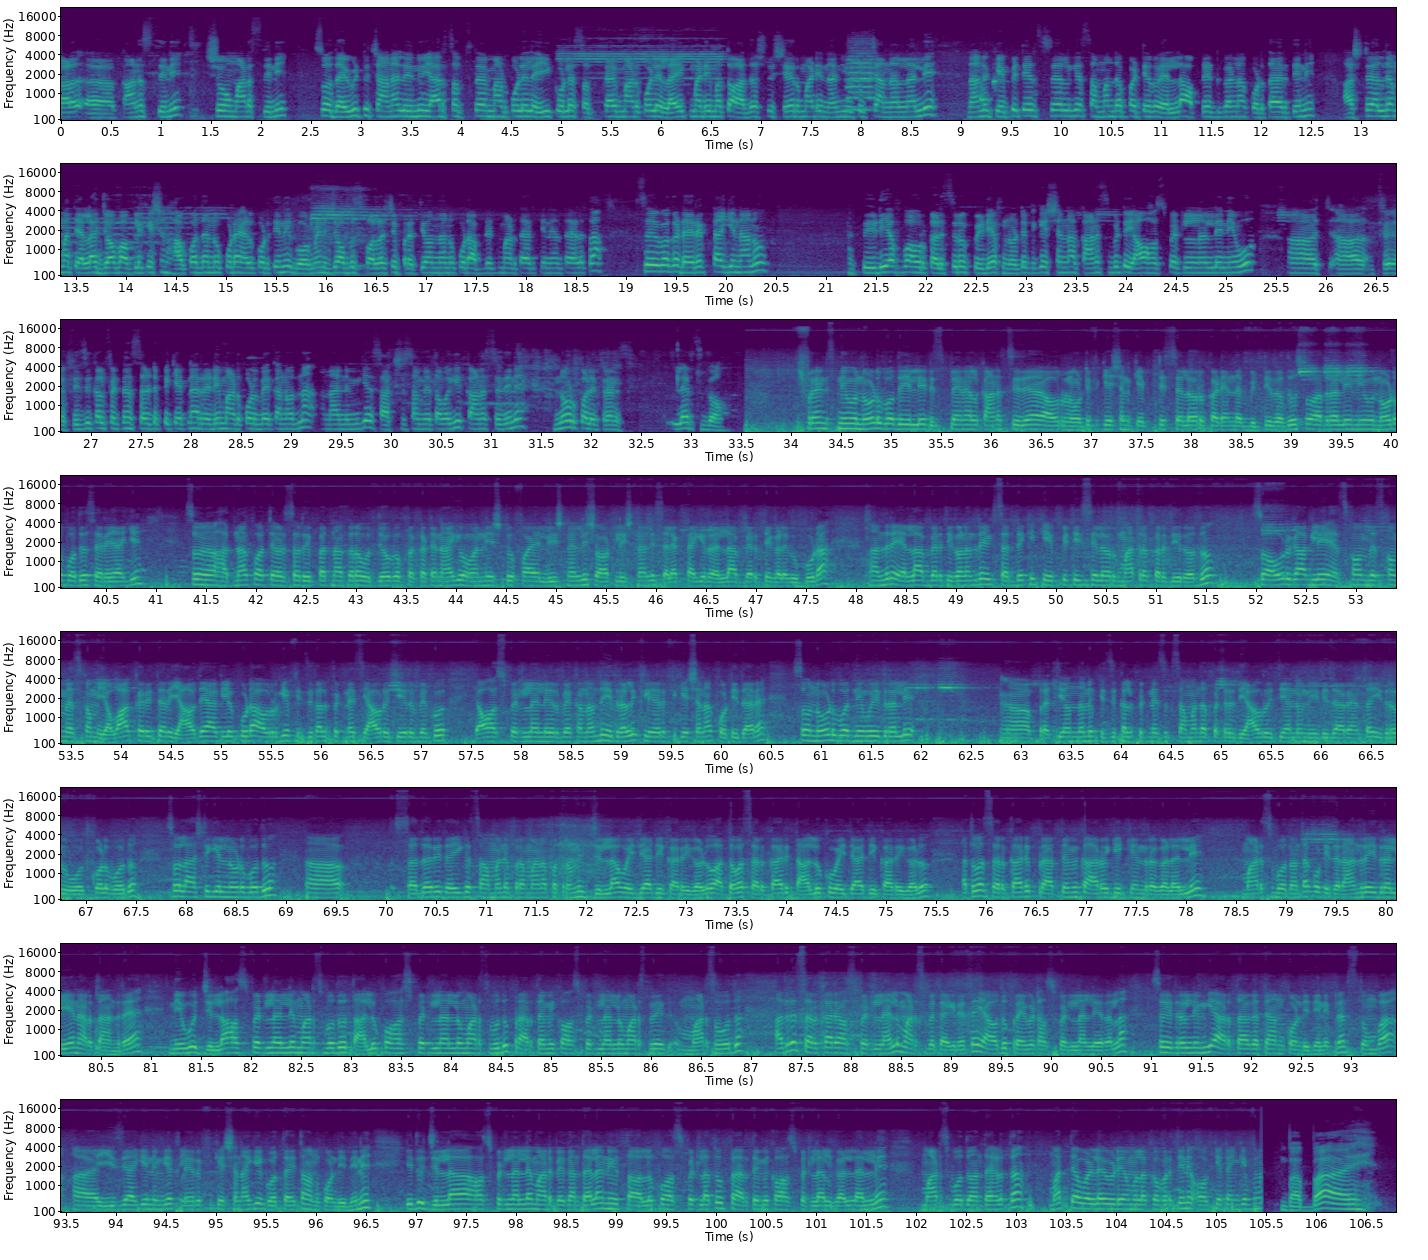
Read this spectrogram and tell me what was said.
ಕಾಣಿಸ್ತೀನಿ ಶೋ ಮಾಡಿಸ್ತೀನಿ. ಸೊ ದಯವಿಟ್ಟು ಚಾನಲ್ ಇನ್ನು ಯಾರು ಸಬ್ಸ್ಕ್ರೈಬ್ ಮಾಡ್ಕೊಳ್ಳಿಲ್ಲ, ಈ ಕೂಡಲೇ ಸಬ್ಸ್ಕ್ರೈಬ್ ಮಾಡ್ಕೊಳ್ಳಿ ಲೈಕ್ ಮಾಡಿ ಮತ್ತು ಆದಷ್ಟು ಶೇರ್ ಮಾಡಿ ನನ್ನ ಯೂಟ್ಯೂಬ್ ಚಾನಲ್ನಲ್ಲಿ ನಾನು ಕೆಪಿಟಲ್ಸ್ಗೆ ಸಂಬಂಧಪಟ್ಟಿರೋ ಎಲ್ಲ ಅಪ್ಡೇಟ್ಗಳನ್ನ ಕೊಡ್ತಾ ಇರ್ತೀನಿ. ಅಷ್ಟೇ ಅಲ್ಲದೆ ಮತ್ತೆ ಎಲ್ಲ ಜಾಬ್ ಅಪ್ಲಿಕೇಶನ್ ಹಾಕೋದನ್ನು ಕೂಡ ಹೇಳ್ಕೊಡ್ತೀನಿ. ಗೌರ್ಮೆಂಟ್ ಜಾಬ್ ಸ್ಕಾಲರ್ಶಿಪ್ ಪ್ರತಿಯೊಂದನ್ನು ಕೂಡ ಅಪ್ಡೇಟ್ ಮಾಡ್ತಾ ಇರ್ತೀನಿ ಅಂತ ಹೇಳ್ತಾ. ಸೊ ಇವಾಗ ಡೈರೆಕ್ಟಾಗಿ ನಾನು ಪಿ ಡಿ ಎಫ್ ಅವ್ರು ಕಳಿಸಿರೋ ಪಿ ಡಿ ಎಫ್ ನೋಟಿಫಿಕೇಶನ್ನ ಕಾಣಿಸ್ಬಿಟ್ಟು ಯಾವ ಹಾಸ್ಪಿಟಲ್ನಲ್ಲಿ ನೀವು ಫಿಸಿಕಲ್ ಫಿಟ್ನೆಸ್ ಸರ್ಟಿಫಿಕೇಟ್ನ ರೆಡಿ ಮಾಡ್ಕೊಳ್ಬೇಕು ಅನ್ನೋದನ್ನ ನಾನು ನಿಮಗೆ ಸಾಕ್ಷಿ ಸಮೇತವಾಗಿ ಕಾಣಿಸ್ತಿದ್ದೀನಿ ನೋಡ್ಕೊಳ್ಳಿ ಫ್ರೆಂಡ್ಸ್ ಲೆಟ್ಸ್ ಗೋ ಫ್ರೆಂಡ್ಸ್ ನೀವು ನೋಡ್ಬೋದು ಇಲ್ಲಿ ಡಿಸ್ಪ್ಲೇನಲ್ಲಿ ಕಾಣಿಸ್ತಿದೆ. ಅವರು ನೋಟಿಫಿಕೇಶನ್ ಕೆಪ್ಟಿಸೆಲ್ ಅವ್ರ ಕಡೆಯಿಂದ ಬಿಟ್ಟಿರೋದು. ಸೊ ಅದರಲ್ಲಿ ನೀವು ನೋಡ್ಬೋದು ಸರಿಯಾಗಿ. ಸೊ ಹದಿನಾಲ್ಕು ಹತ್ತು ಎರಡು ಸಾವಿರದ ಇಪ್ಪತ್ನಾಲ್ಕರ ಉದ್ಯೋಗ ಪ್ರಕಟಣೆ ಆಗಿ ಒನ್ ಇಷ್ಟು ಫೈವ್ ಲೀಸ್ಟ್ನಲ್ಲಿ ಶಾರ್ಟ್ ಲೀಸ್ಟ್ನಲ್ಲಿ ಸೆಲೆಕ್ಟ್ ಆಗಿರೋ ಎಲ್ಲ ಅಭ್ಯರ್ಥಿಗಳಿಗೂ ಕೂಡ, ಅಂದರೆ ಎಲ್ಲ ಅಭ್ಯರ್ಥಿಗಳಂದರೆ ಈಗ ಸದ್ಯಕ್ಕೆ ಕೆ ಪಿ ಟಿ ಸಿಲ್ ಅವ್ರಿಗೆ ಮಾತ್ರ ಕರೆದಿರೋದು. ಸೊ ಅವ್ರಿಗಾಗಲಿ ಹೆಸ್ಕಾಮ್ ಬೆಸ್ಕಾಮ್ ಎಸ್ಕಾಮ್ ಯಾವಾಗ ಕರೀತಾರೆ, ಯಾವುದೇ ಆಗಲಿ ಕೂಡ ಅವ್ರಿಗೆ ಫಿಸಿಕಲ್ ಫಿಟ್ನೆಸ್ ಯಾವ ರೀತಿ ಇರಬೇಕು, ಯಾವ ಹಾಸ್ಪಿಟಲ್ನಲ್ಲಿ ಇರಬೇಕು ಅನ್ನೋದು ಇದರಲ್ಲಿ ಕ್ಲಿಯರಿಫಿಕೇಷನಾಗಿ ಕೊಟ್ಟಿದ್ದಾರೆ. ಸೊ ನೋಡ್ಬೋದು ನೀವು ಇದರಲ್ಲಿ ಪ್ರತಿಯೊಂದನ್ನು ಫಿಸಿಕಲ್ ಫಿಟ್ನೆಸ್ಗೆ ಸಂಬಂಧಪಟ್ಟಿರೋದು ಯಾವ ರೀತಿಯನ್ನು ನೀಡಿದ್ದಾರೆ ಅಂತ ಇದರಲ್ಲಿ ಓದ್ಕೊಳ್ಬೋದು. ಸೊ ಲಾಸ್ಟಿಗೆ ಇಲ್ಲಿ ನೋಡ್ಬೋದು ಸದರಿ ದೈಹಿಕ ಸಾಮಾನ್ಯ ಪ್ರಮಾಣ ಪತ್ರವನ್ನು ಜಿಲ್ಲಾ ವೈದ್ಯಾಧಿಕಾರಿಗಳು ಅಥವಾ ಸರ್ಕಾರಿ ತಾಲೂಕು ವೈದ್ಯಾಧಿಕಾರಿಗಳು ಅಥವಾ ಸರ್ಕಾರಿ ಪ್ರಾಥಮಿಕ ಆರೋಗ್ಯ ಕೇಂದ್ರಗಳಲ್ಲಿ ಮಾಡಿಸ್ಬೋದು ಅಂತ ಕೊಟ್ಟಿದ್ದಾರೆ. ಅಂದರೆ ಇದರಲ್ಲಿ ಏನು ಅರ್ಥ ಅಂದರೆ ನೀವು ಜಿಲ್ಲಾ ಹಾಸ್ಪಿಟ್ಲಲ್ಲಿ ಮಾಡಿಸ್ಬೋದು, ತಾಲೂಕು ಹಾಸ್ಪಿಟ್ಲಲ್ಲೂ ಮಾಡಿಸ್ಬೋದು, ಪ್ರಾಥಮಿಕ ಹಾಸ್ಪಿಟ್ಲಲ್ಲೂ ಮಾಡಿಸ್ಬೇಕು ಮಾಡಿಸ್ಬೋದು. ಆದರೆ ಸರ್ಕಾರಿ ಹಾಸ್ಪಿಟ್ಲಲ್ಲಿ ಮಾಡಿಸ್ಬೇಕಾಗಿರುತ್ತೆ, ಯಾವುದು ಪ್ರೈವೇಟ್ ಹಾಸ್ಪಿಟ್ಲಲ್ಲಿ ಇರಲ್ಲ. ಸೊ ಇದರಲ್ಲಿ ನಿಮಗೆ ಅರ್ಥ ಆಗುತ್ತೆ ಅಂದ್ಕೊಂಡಿದ್ದೀನಿ ಫ್ರೆಂಡ್ಸ್ ತುಂಬ ಈಸಿಯಾಗಿ ನಿಮಗೆ ಕ್ಲಿಯರಿಫಿಕೇಷನ್ ಆಗಿ ಗೊತ್ತಾಯಿತು ಅಂದ್ಕೊಂಡಿದ್ದೀನಿ ಇದು ಜಿಲ್ಲಾ ಹಾಸ್ಪಿಟ್ಲಲ್ಲೇ ಮಾಡಬೇಕಂತಲ್ಲ ನೀವು ತಾಲೂಕು ಹಾಸ್ಪಿಟ್ಲ್ ಅಥವಾ ಪ್ರಾಥಮಿಕ ಹಾಸ್ಪಿಟ್ಲ್ಗಳಲ್ಲಿ ಮಾಡಿಸ್ಬೋದು ಅಂತ ಹೇಳ್ತಾ ಮತ್ತೆ ಒಳ್ಳೆ ವಿಡಿಯೋ ಮೂಲಕ ಬರ್ತೀನಿ. Okay thank you bye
